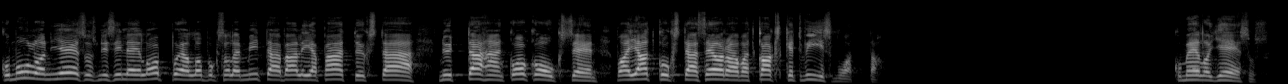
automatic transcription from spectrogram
Kun mulla on Jeesus, niin sillä ei loppujen lopuksi ole mitään väliä, päättyykö tämä nyt tähän kokoukseen vai jatkuuko tämä seuraavat 25 vuotta. Kun meillä on Jeesus.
